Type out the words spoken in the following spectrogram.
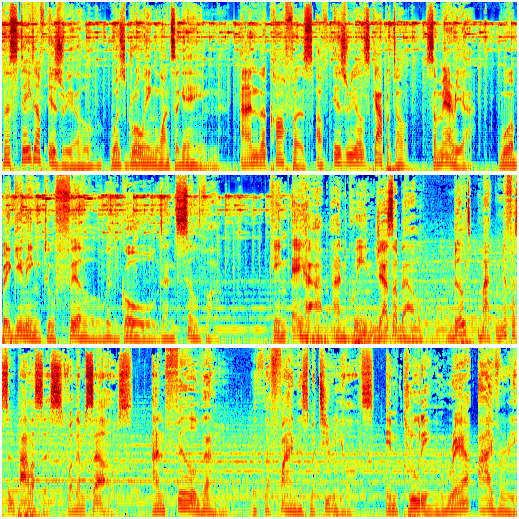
The state of Israel was growing once again, and the coffers of Israel's capital, Samaria, were beginning to fill with gold and silver. King Ahab and Queen Jezebel built magnificent palaces for themselves and filled them with the finest materials, including rare ivory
